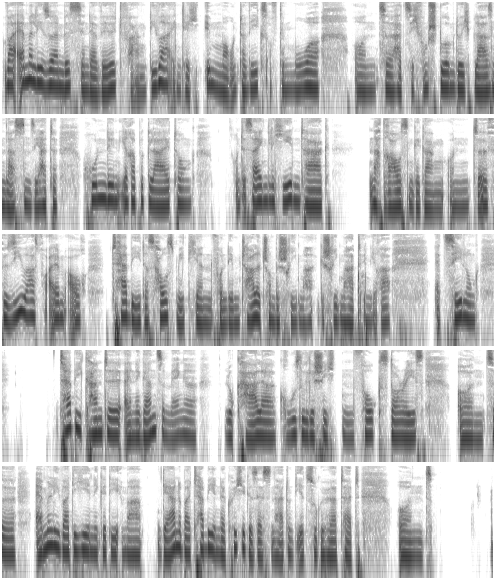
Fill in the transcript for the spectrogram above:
war Emily so ein bisschen der Wildfang. Die war eigentlich immer unterwegs auf dem Moor und äh, hat sich vom Sturm durchblasen lassen. Sie hatte Hunde in ihrer Begleitung und ist eigentlich jeden Tag nach draußen gegangen. Und äh, für sie war es vor allem auch Tabby, das Hausmädchen, von dem Charlotte schon beschrieben, geschrieben hat in ihrer Erzählung. Tabby kannte eine ganze Menge lokaler Gruselgeschichten, Folk Stories und äh, Emily war diejenige, die immer gerne bei Tabby in der Küche gesessen hat und ihr zugehört hat. Und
